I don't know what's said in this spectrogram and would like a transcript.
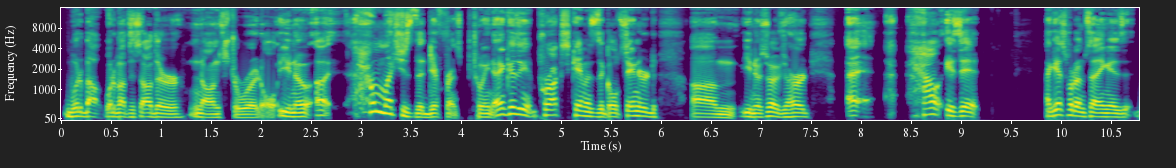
"What about what about this other non-steroidal? You know, uh, how much is the difference between? Because piroxicam is the gold standard. Um, you know, so I've heard. Uh, how is it? I guess what I'm saying is,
